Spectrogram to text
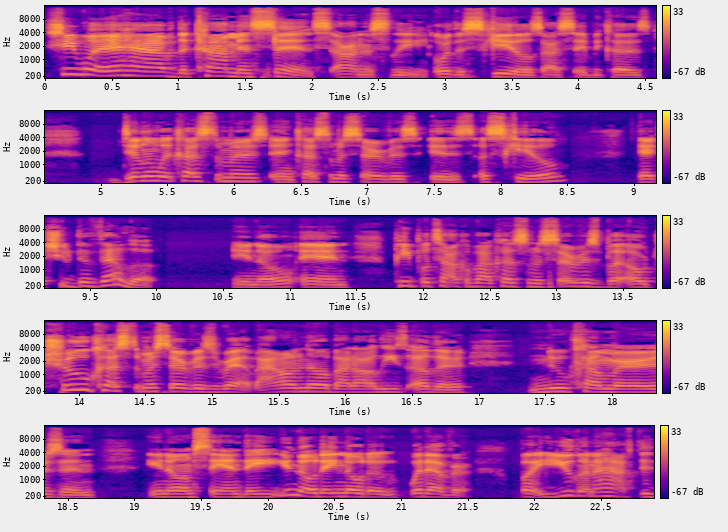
she wouldn't have the common sense, honestly, or the skills, I say, because dealing with customers and customer service is a skill that you develop you know? And people talk about customer service but a true customer service rep i don't know about all these other newcomers and you know i'm saying? They you know they know the whatever. But you're gonna have to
